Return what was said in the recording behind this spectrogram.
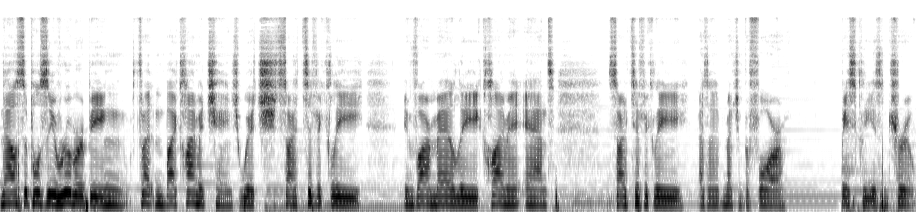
Now, supposedly rumored being threatened by climate change, which scientifically, environmentally, climate, and scientifically, as I mentioned before, basically isn't true.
